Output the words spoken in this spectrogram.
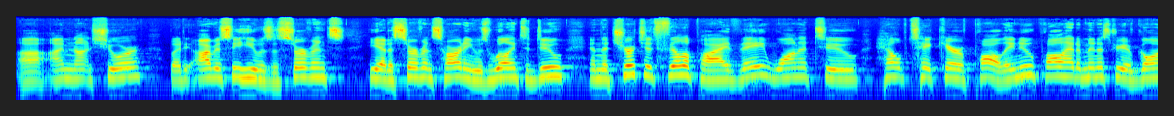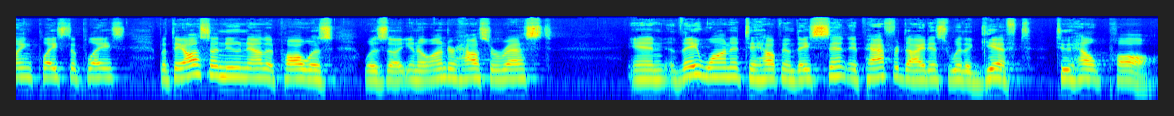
uh, I'm not sure. But obviously, he was a servant. He had a servant's heart, and he was willing to do. And the church at Philippi, they wanted to help take care of Paul. They knew Paul had a ministry of going place to place, but they also knew now that Paul was, was uh, you know, under house arrest and they wanted to help him. They sent Epaphroditus with a gift to help Paul.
